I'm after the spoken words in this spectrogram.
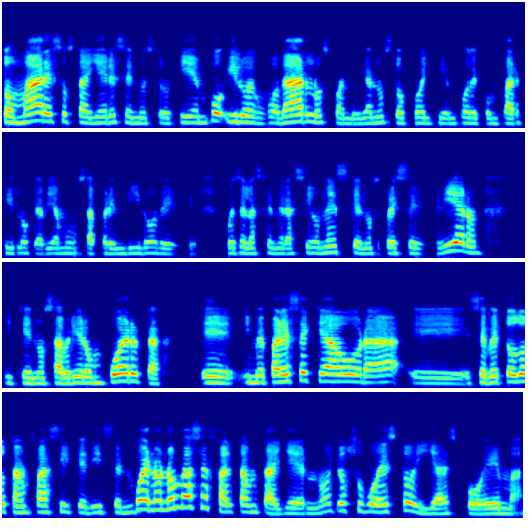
tomar esos talleres en nuestro tiempo y luego darlos cuando ya nos tocó el tiempo de compartir lo que habíamos aprendido de, pues, de las generaciones que nos precedieron y que nos abrieron puerta. Eh, y me parece que ahora eh, se ve todo tan fácil que dicen, bueno, no me hace falta un taller, ¿no? Yo subo esto y ya es poema.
